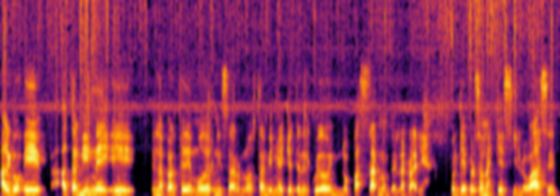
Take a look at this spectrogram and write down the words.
Algo, eh, también eh, en la parte de modernizarnos, también hay que tener cuidado en no pasarnos de la raya, porque hay personas que sí lo hacen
